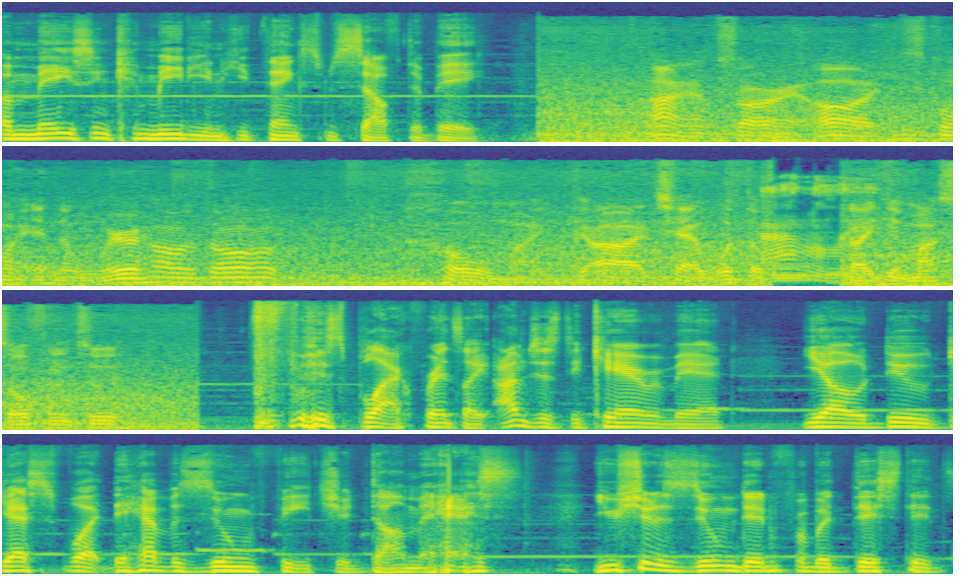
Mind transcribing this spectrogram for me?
amazing comedian he thinks himself to be. I am sorry. Oh, he's going in the warehouse, dog. Oh my god, Chad, what the f did I get myself into? His black friend's like, I'm just a cameraman. Man. Yo, dude, guess what? They have a zoom feature, dumbass. You should have zoomed in from a distance.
